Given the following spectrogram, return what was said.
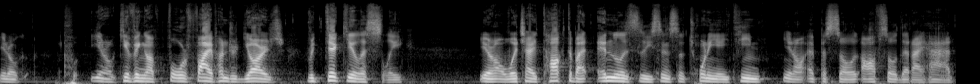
you know, you know, giving up four or 500 yards ridiculously, you know, which I talked about endlessly since the 2018, you know, episode, also that I had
